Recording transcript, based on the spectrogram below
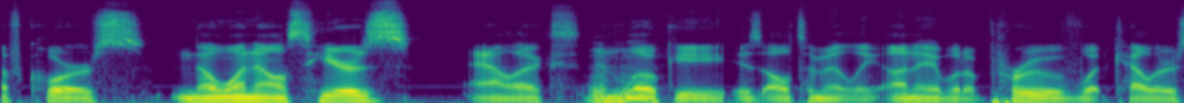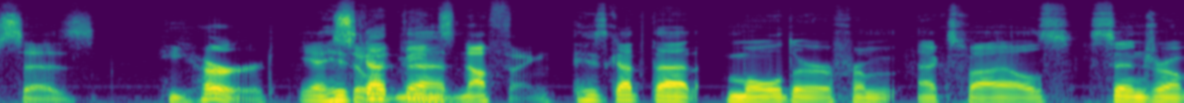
of course, no one else hears Alex, and Mhm. Loki is ultimately unable to prove what Keller says he heard. Yeah, he's so got it means nothing. He's got that Mulder from X Files syndrome.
